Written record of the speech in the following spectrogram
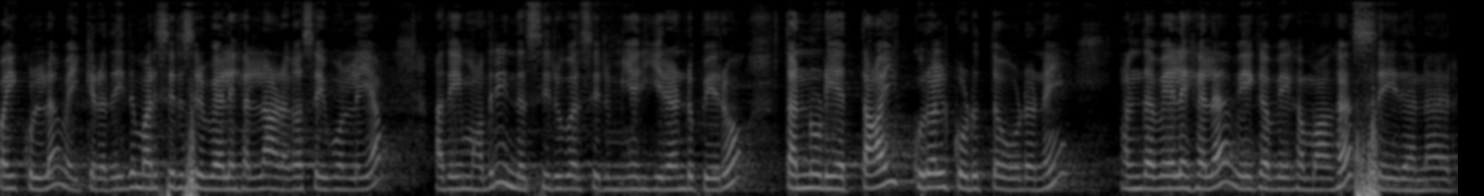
பைக்குள்ளே வைக்கிறது. இது மாதிரி சிறு சிறு வேலைகள்லாம் அழகாக செய்வோம் இல்லையா? அதே மாதிரி இந்த சிறுவர் சிறுமியர் இரண்டு பேரும் தன்னுடைய தாய் குரல் கொடுத்த உடனே அந்த வேலைகளை வேக வேகமாக செய்தனர்.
